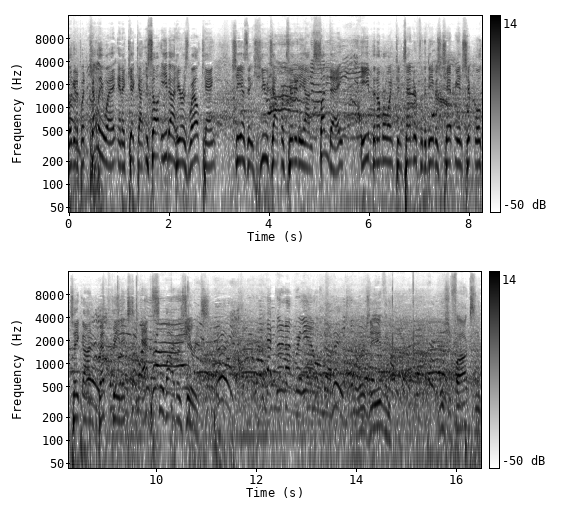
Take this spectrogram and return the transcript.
looking to put Kelly away in a kick out. You saw Eve out here as well, King. She has a huge opportunity on Sunday. Eve, the number one contender for the Divas Championship, will take on Beth Phoenix at Survivor Series. Is that good enough for you? There's Eve and there's Fox and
